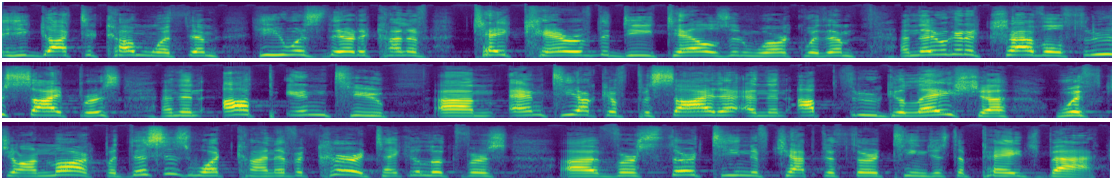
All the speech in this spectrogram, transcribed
He got to come with them. He was there to kind of take care of the details and work with them. And they were going to travel through Cyprus and then up into um, Antioch of Pisidia and then up through Galatia with John Mark. Mark, but this is what kind of occurred. Take a look, verse, uh, verse 13 of chapter 13, just a page back.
